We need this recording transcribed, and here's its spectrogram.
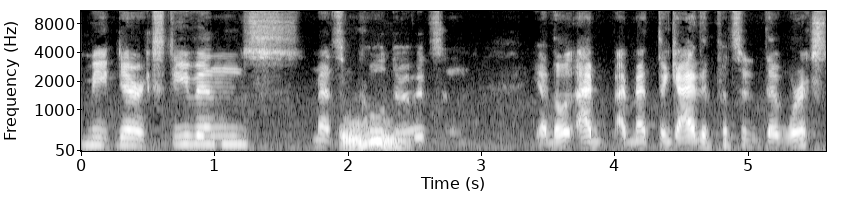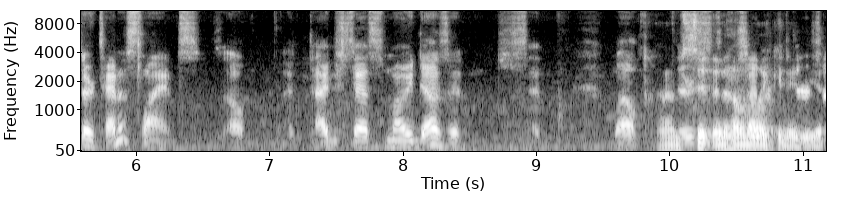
meet Derek Stevens, met some Ooh. cool dudes, and yeah, those, I, I met the guy that puts it that works their tennis lines. So I, I just asked him how he does it. Said well, I'm sitting at home like an idiot.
